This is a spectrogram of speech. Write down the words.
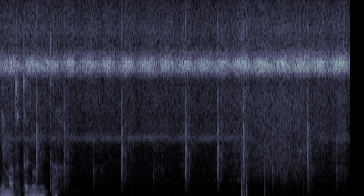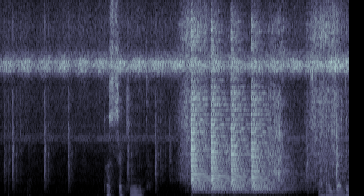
Nie ma tu tego Mita. Patrzcie jaki mit. Spadaj dziadu.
